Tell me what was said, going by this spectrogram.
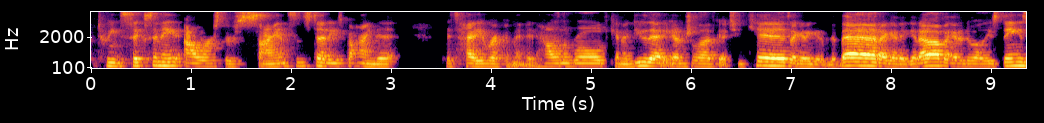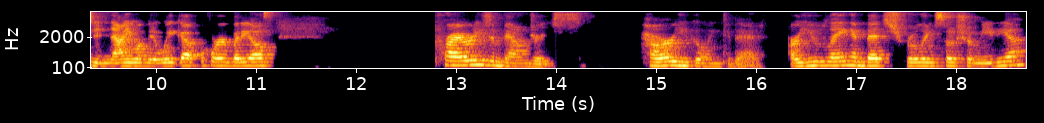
Between 6 and 8 hours, there's science and studies behind it it's highly recommended. How in the world can I do that, Angela? I've got two kids. I got to get them to bed. I got to get up. I got to do all these things. And now you want me to wake up before everybody else? Priorities and boundaries. How are you going to bed? Are you laying in bed scrolling social media?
